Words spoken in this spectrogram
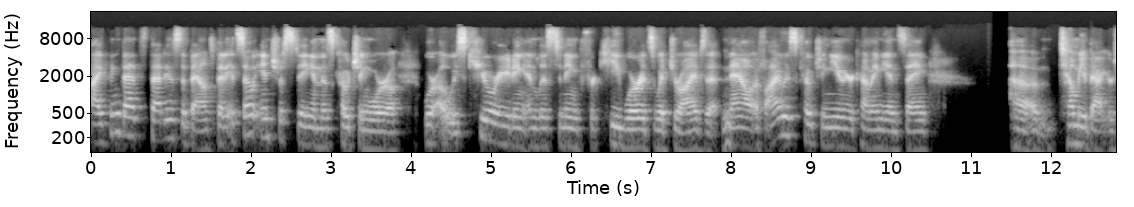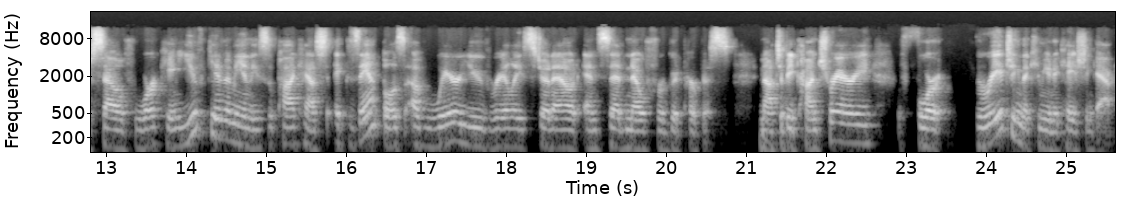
I think that's that is the balance. But it's so interesting in this coaching world. We're always curating and listening for keywords, what drives it. Now, if I was coaching you, you're coming in saying, um, tell me about yourself working. You've given me in these podcasts examples of where you've really stood out and said no for good purpose not to be contrary, for bridging the communication gap.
